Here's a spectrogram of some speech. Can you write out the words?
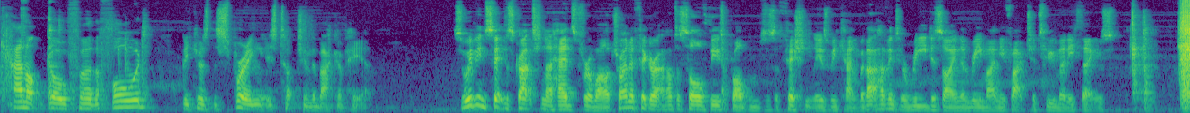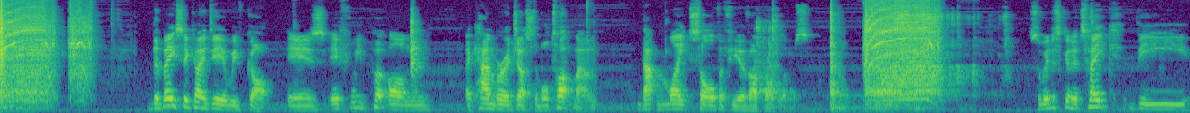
cannot go further forward because the spring is touching the back of here. So we've been sitting scratching our heads for a while, trying to figure out how to solve these problems as efficiently as we can without having to redesign and remanufacture too many things. The basic idea we've got is if we put on a camber adjustable top mount, that might solve a few of our problems. So we're just going to take the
